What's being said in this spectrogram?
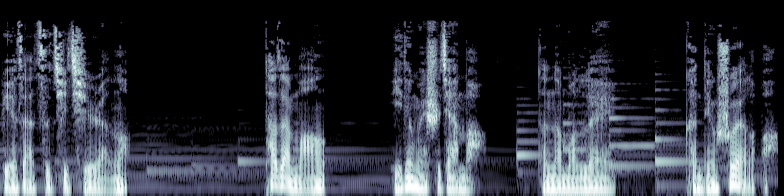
别再自欺欺人了。他在忙，一定没时间吧？他那么累，肯定睡了吧？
